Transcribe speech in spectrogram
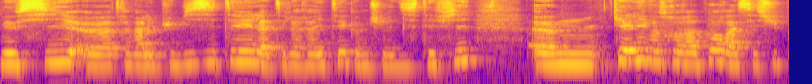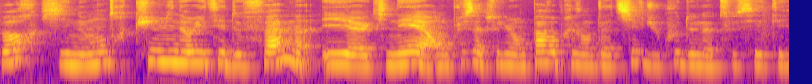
mais aussi à travers les publicités, la télé-réalité, comme tu l'as dit Stéphie. quel est votre rapport à ces supports qui ne montrent qu'une minorité de femmes et qui n'est en plus absolument pas représentatif du coup de notre société?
